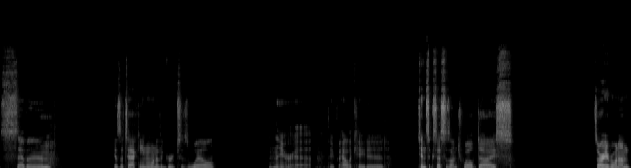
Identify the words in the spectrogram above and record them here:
seven is attacking one of the groups as well. And they're at, they've allocated 10 successes on 12 dice. Sorry, everyone. I'm,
